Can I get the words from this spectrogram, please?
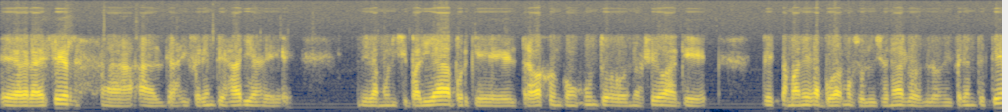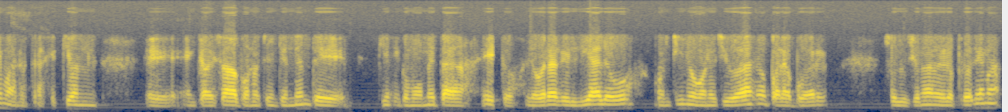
eh, agradecer a, las diferentes áreas de, la municipalidad porque el trabajo en conjunto nos lleva a que de esta manera podamos solucionar los, diferentes temas. Nuestra gestión eh, encabezada por nuestro intendente tiene como meta esto, lograr el diálogo continuo con el ciudadano para poder solucionar los problemas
